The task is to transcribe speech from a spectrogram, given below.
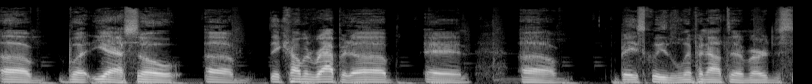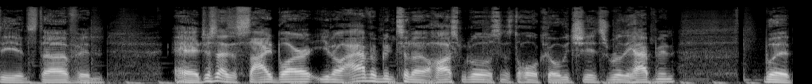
Um, but yeah, so um, they come and wrap it up and um, basically limping out the emergency and stuff. And and just as a sidebar, you know, I haven't been to the hospital since the whole COVID shit's really happened, but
